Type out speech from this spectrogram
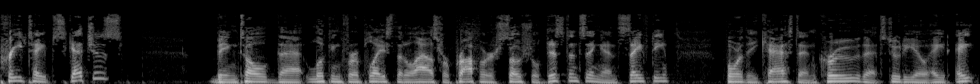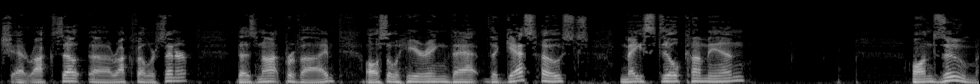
pre taped sketches. Being told that looking for a place that allows for proper social distancing and safety for the cast and crew that Studio 8H at Roxel- uh, Rockefeller Center does not provide. Also, hearing that the guest hosts may still come in on Zoom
